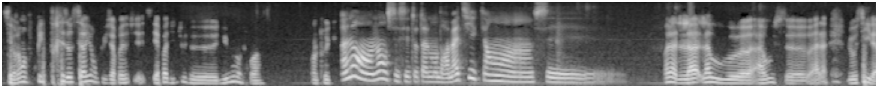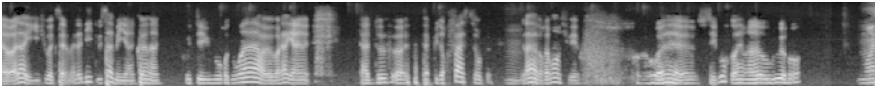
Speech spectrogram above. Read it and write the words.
C'est vraiment pris très au sérieux en plus. Après, il y a pas du tout d'humour, quoi, dans le truc. Ah non, non, c'est c'est totalement dramatique. Hein. C'est Voilà, là, là où euh, House, euh, voilà, lui aussi, il a, voilà, il joue avec sa maladie, tout ça, mais il y a quand même un côté humour noir. euh, voilà, il y a, t'as deux, euh, t'as plusieurs faces. Sur le... hmm. Là, vraiment, tu es, ouais, c'est lourd quand même. Hein, ou- ou- Ouais,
